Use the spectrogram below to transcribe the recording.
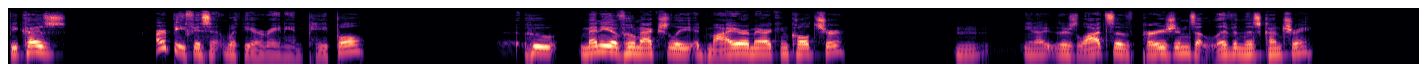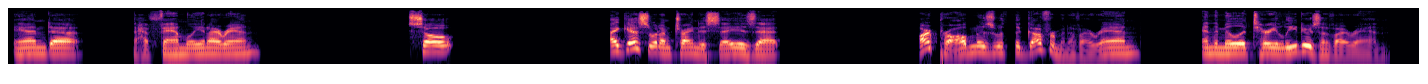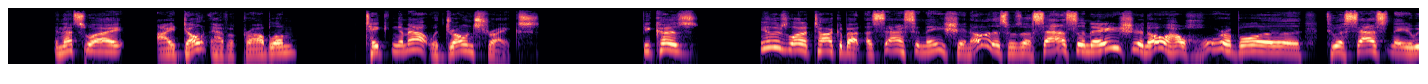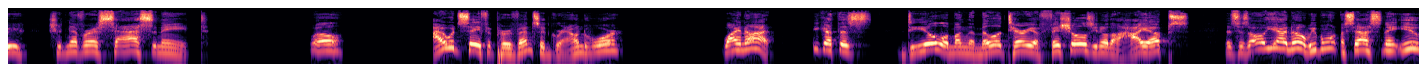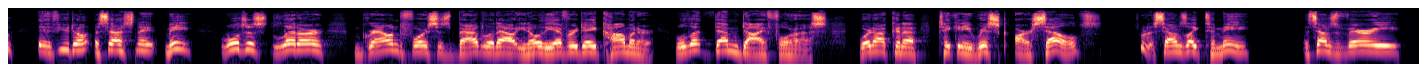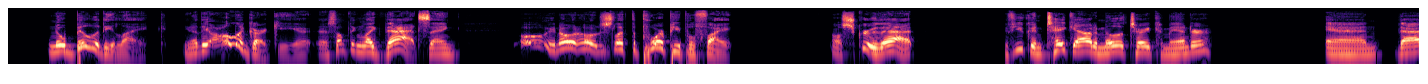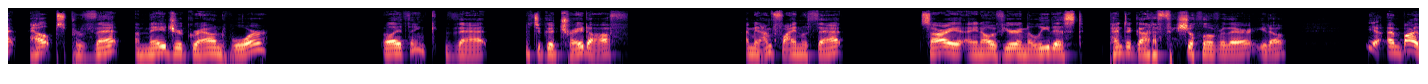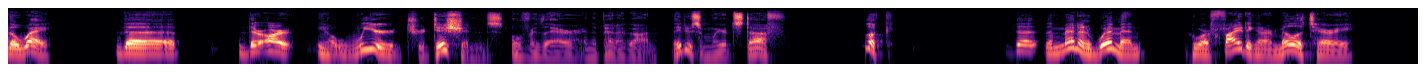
because our beef isn't with the Iranian people who many of whom actually admire American culture. Mm, you know, there's lots of Persians that live in this country and uh, have family in Iran. So I guess what I'm trying to say is that our problem is with the government of Iran and the military leaders of Iran. And that's why I don't have a problem taking them out with drone strikes. Because, you know, there's a lot of talk about assassination. Oh, this was assassination. Oh, how horrible uh, to assassinate. We should never assassinate. Well, I would say if it prevents a ground war, why not? You got this deal among the military officials, you know, the high ups that says, oh, yeah, no, we won't assassinate you if you don't assassinate me. We'll just let our ground forces battle it out, you know, the everyday commoner. We'll let them die for us. We're not going to take any risk ourselves. That's what it sounds like to me. It sounds very nobility like, you know, the oligarchy, uh, something like that, saying, oh, you know, no, just let the poor people fight. Oh, screw that. If you can take out a military commander and that helps prevent a major ground war, well, I think that it's a good trade off. I mean, I'm fine with that. Sorry, you know, if you're an elitist Pentagon official over there, you know. Yeah, and by the way, the there are you know weird traditions over there in the Pentagon. They do some weird stuff. Look, the the men and women who are fighting in our military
